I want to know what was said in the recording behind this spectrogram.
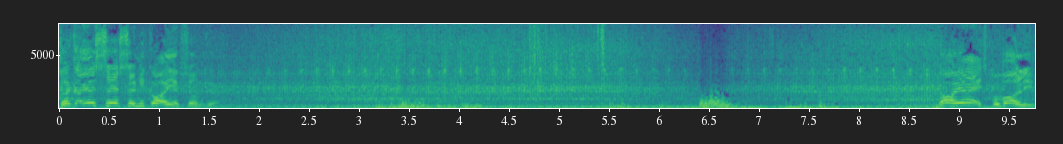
Czekaj, jeszcze, jeszcze Mikołaj nie wsiądzie. No jedź, powoli.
